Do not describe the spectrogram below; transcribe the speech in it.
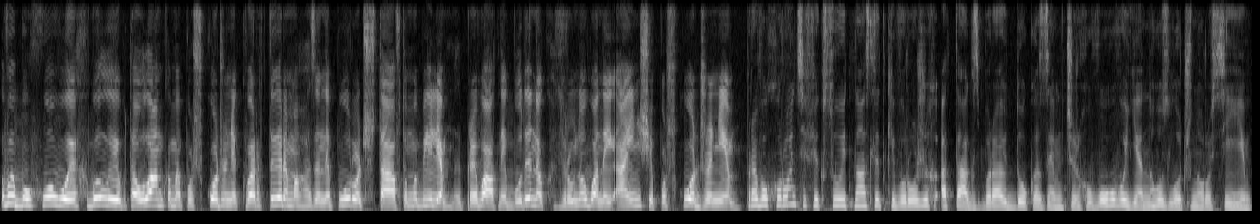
Вибуховою хвилею та уламками пошкоджені квартири, магазини поруч та автомобілі. Приватний будинок зруйнований, а інші пошкоджені. Правоохоронці фіксують наслідки ворожих атак, збирають докази чергового воєнного злочину Росії,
